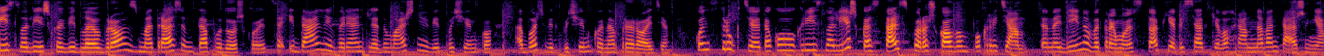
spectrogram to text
Крісло ліжко від Леобро з матрасом та подушкою. Це ідеальний варіант для домашнього відпочинку або ж відпочинку на природі. Конструкція такого крісла ліжка сталь з порошковим покриттям та надійно витримує 150 кг навантаження.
